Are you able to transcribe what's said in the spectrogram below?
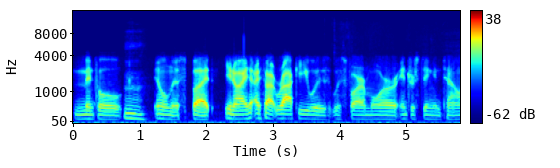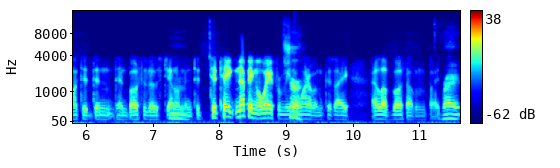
mental Mm. illness, but you know I, I thought Rocky was was far more interesting and talented than than both of those gentlemen. To to take nothing away from either Mm. Sure. one of them because I I love both of them, but Right.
